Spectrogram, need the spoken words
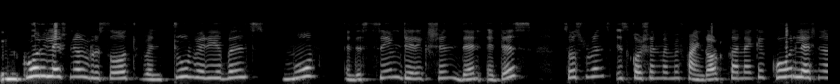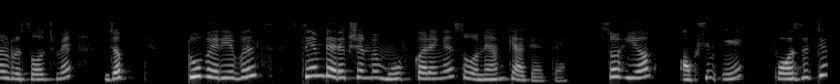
In correlational research, when two variables move in the same direction, then it is so students इस क्वेश्चन में हमें फाइंड आउट करना है कि कोरिलेशनल रिसर्च में जब टू वेरिएबल्स सेम डायरेक्शन में मूव करेंगे सो उन्हें हम क्या कहते हैं? So here option A positive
